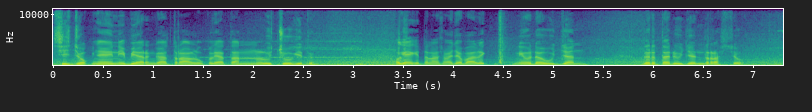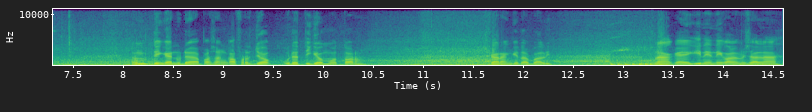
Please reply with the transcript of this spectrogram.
si joknya ini biar nggak terlalu kelihatan lucu gitu. Oke kita langsung aja balik. Ini udah hujan. Dari tadi hujan deras cuk. Yang penting kan udah pasang cover jok udah tiga motor. Sekarang kita balik. Nah kayak gini nih kalau misalnya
